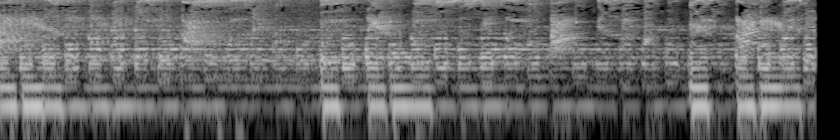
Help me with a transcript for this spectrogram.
Thank you.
